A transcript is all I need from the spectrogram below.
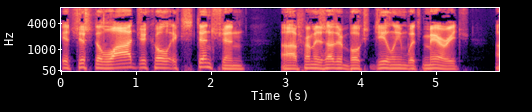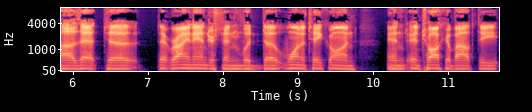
it's just a logical extension uh, from his other books dealing with marriage uh, that uh, that Ryan Anderson would uh, want to take on and and talk about the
